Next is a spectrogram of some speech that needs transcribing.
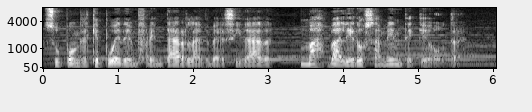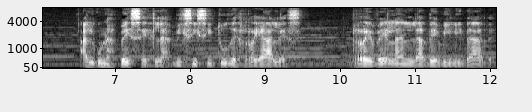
suponga que puede enfrentar la adversidad más valerosamente que otra algunas veces las vicisitudes reales revelan la debilidad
